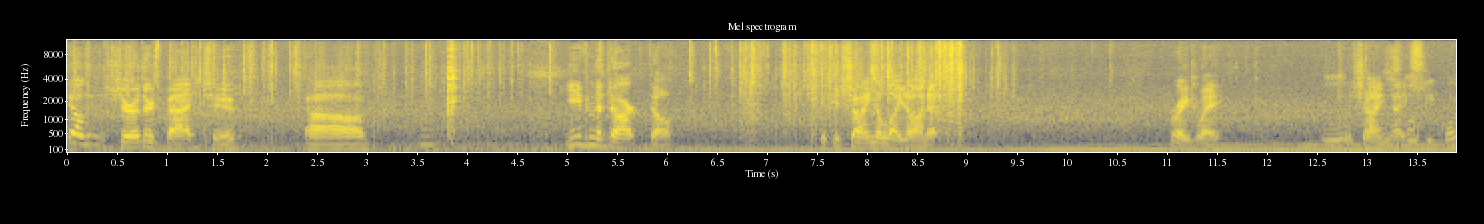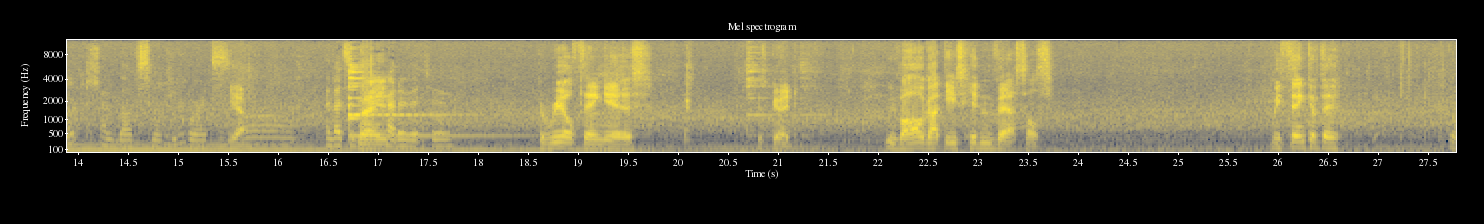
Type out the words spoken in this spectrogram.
you know, sure, there's bad too. Um, even the dark, though, if you shine the light on it, right way, can shine nice. Smoky quartz. I love smoky quartz. Yeah. And that's a Right. big cut of it too. The real thing is, is good. We've all got these hidden vessels. We think of the, the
